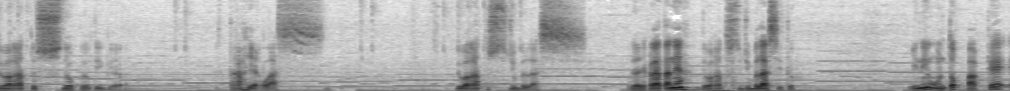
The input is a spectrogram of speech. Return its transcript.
223 terakhir last 217 udah kelihatan ya? 217 itu. Ini untuk pakai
